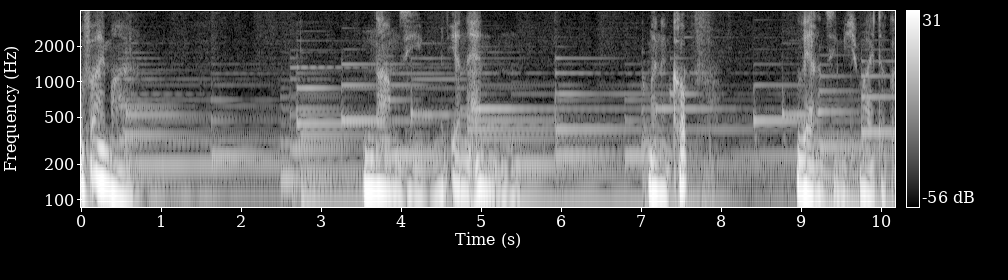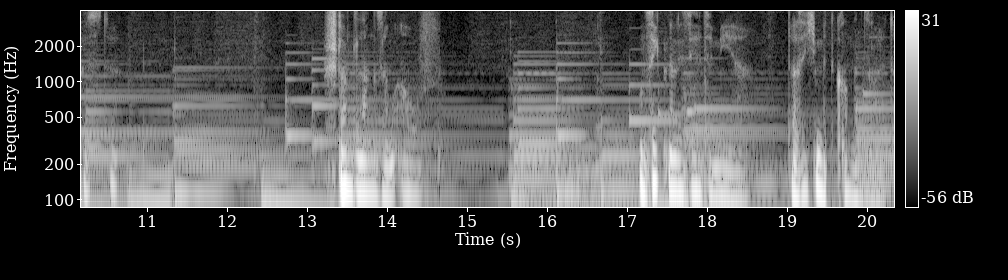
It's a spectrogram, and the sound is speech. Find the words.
Auf einmal nahm sie mit ihren Händen meinen Kopf, während sie mich weiter küsste, stand langsam auf und signalisierte mir, dass ich mitkommen sollte.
